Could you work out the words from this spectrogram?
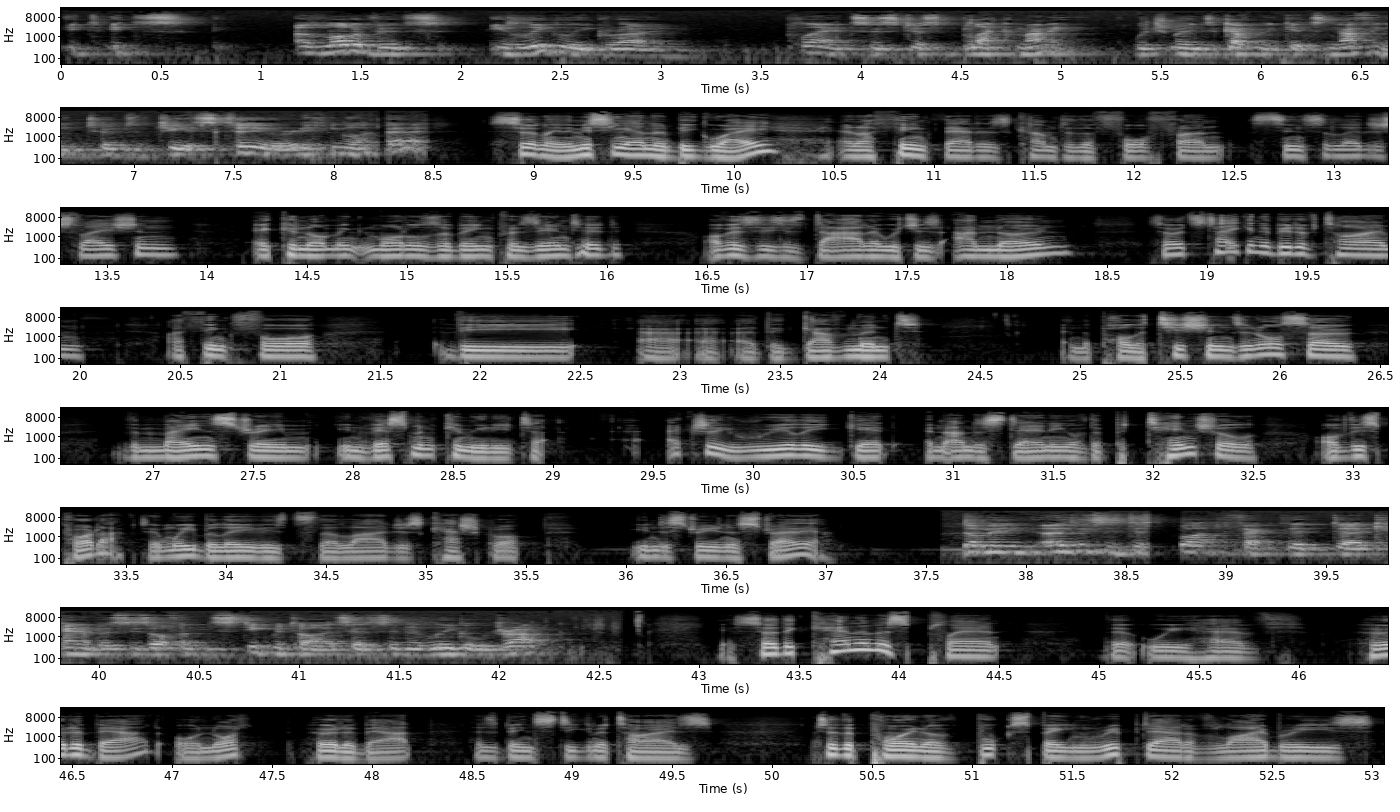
it, it's a lot of its illegally grown plants is just black money, which means the government gets nothing in terms of GST or anything like that. Certainly, they're missing out in a big way, and I think that has come to the forefront since the legislation. Economic models are being presented. Obviously, this is data which is unknown, so it's taken a bit of time, I think, for the uh, uh, uh the government and the politicians, and also the mainstream investment community to actually really get an understanding of the potential of this product. And we believe it's the largest cash crop industry in Australia. I mean, uh, this is despite the fact that uh, cannabis is often stigmatised as an illegal drug. Yes, so the cannabis plant that we have heard about or not heard about has been stigmatised to the point of books being ripped out of libraries.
